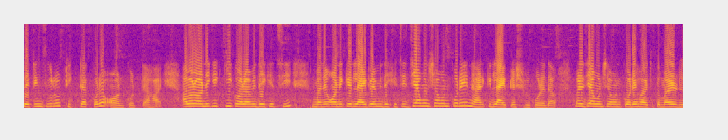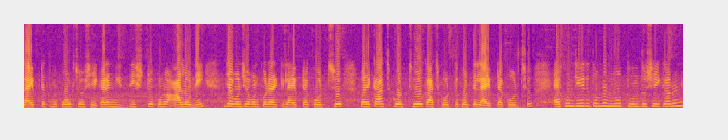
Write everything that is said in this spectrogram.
সেটিংসগুলো ঠিকঠাক করে অন করতে হয়। আবার অনেকে কি করো, আমি দেখেছি মানে অনেকের লাইভে আমি দেখেছি, যেমন সেমন করেই না আর কি লাইভটা শুরু করে দাও। মানে যেমন সেমন করে হয়তো তোমার লাইভটা তুমি করছ, সেখানে নির্দিষ্ট কোনো আলো নেই, যেমন সেমন করে আর কি লাইভটা করছ। মানে কাজ করছ, কাজ করতে করতে লাইভটা করছ। এখন যেহেতু তোমরা নতুন, তো সেই কারণে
